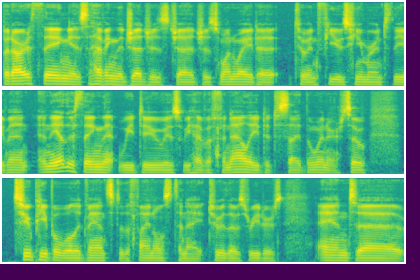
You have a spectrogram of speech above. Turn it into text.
but our thing is having the judges judge is one way to, to infuse humor into the event. And the other thing that we do is we have a finale to decide the winner. So two people will advance to the finals tonight, two of those readers. And uh,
